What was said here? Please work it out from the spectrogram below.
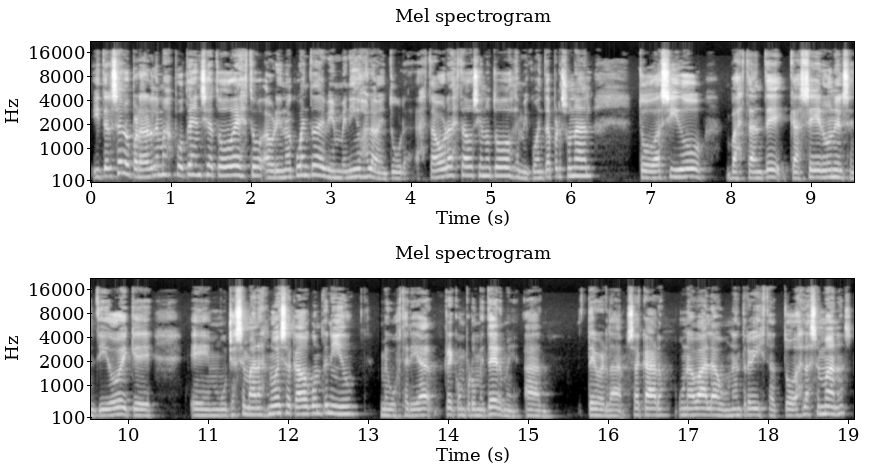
Y tercero, para darle más potencia a todo esto, abrí una cuenta de Bienvenidos a la Aventura. Hasta ahora he estado haciendo todo desde mi cuenta personal. Todo ha sido bastante casero en el sentido de que en muchas semanas no he sacado contenido, me gustaría recomprometerme a de verdad sacar una bala o una entrevista todas las semanas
